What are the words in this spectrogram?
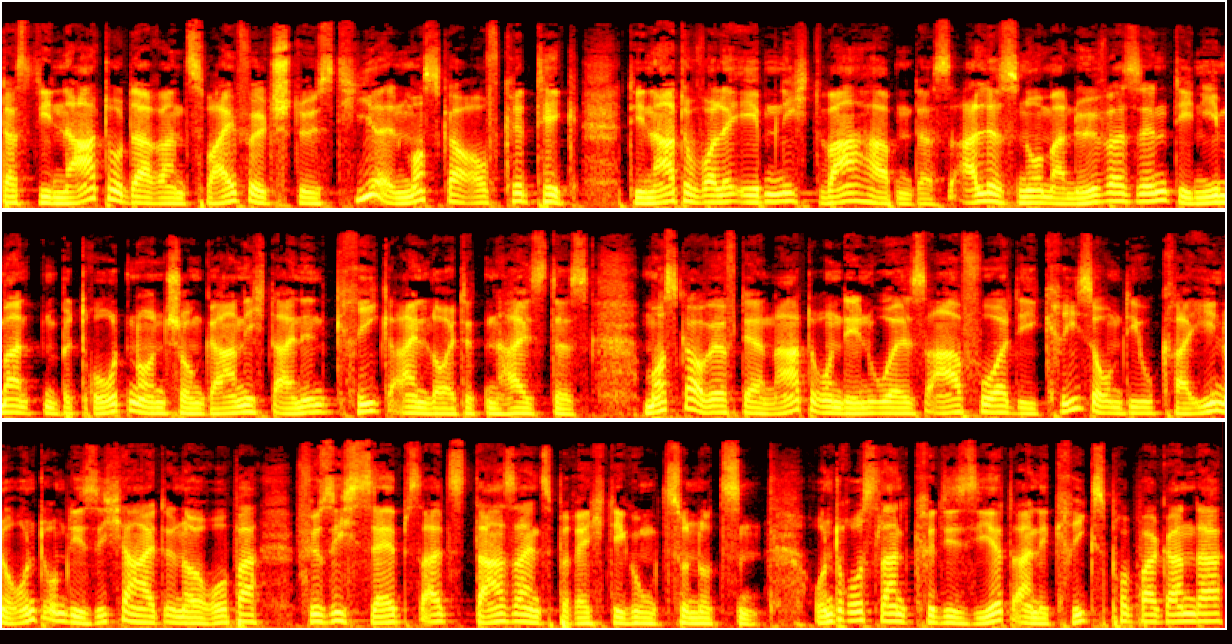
Dass die NATO daran zweifelt, stößt hier in Moskau auf Kritik. Die NATO wolle eben nicht wahrhaben, dass alles nur Manöver sind, die niemanden bedrohten und schon gar nicht einen Krieg einläuteten, heißt es. Moskau wirft der NATO und den USA vor, die Krise um die Ukraine und um die Sicherheit in Europa für sich selbst als Daseinsberechtigung zu nutzen. Und Russland kritisiert eine Kriegspropaganda,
